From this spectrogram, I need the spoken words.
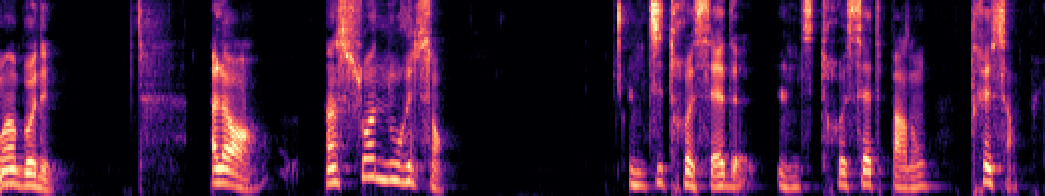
un bonnet. Alors, un soin nourrissant. Une petite recette, une petite recette pardon, très simple.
